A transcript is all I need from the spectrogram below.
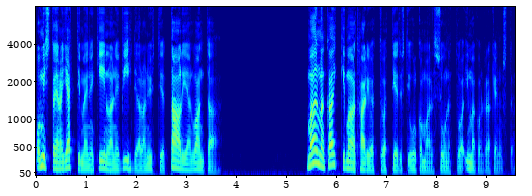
Omistajana jättimäinen kiinalainen viihdealan yhtiö Taalian Vantaa. Maailman kaikki maat harjoittavat tietysti ulkomaille suunnattua imagon rakennusta.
